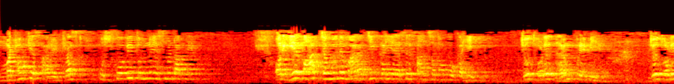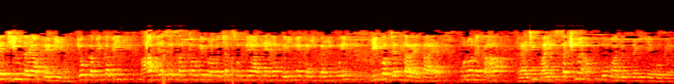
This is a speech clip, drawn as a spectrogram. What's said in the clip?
मठों के सारे ट्रस्ट उसको भी तुमने इसमें डाल दिया। और ये बात जब मैंने महाराज जी कई ऐसे सांसदों को कही, जो थोड़े धर्म प्रेमी हैं जो थोड़े जीव दया प्रेमी हैं, जो कभी कभी आप जैसे संतों के प्रवचन सुनने आते हैं, दिल में कहीं कहीं कोई दीपक जलता रहता है, उन्होंने कहा, राजीव भाई, सच में हमको मालूम नहीं ये हो गया।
